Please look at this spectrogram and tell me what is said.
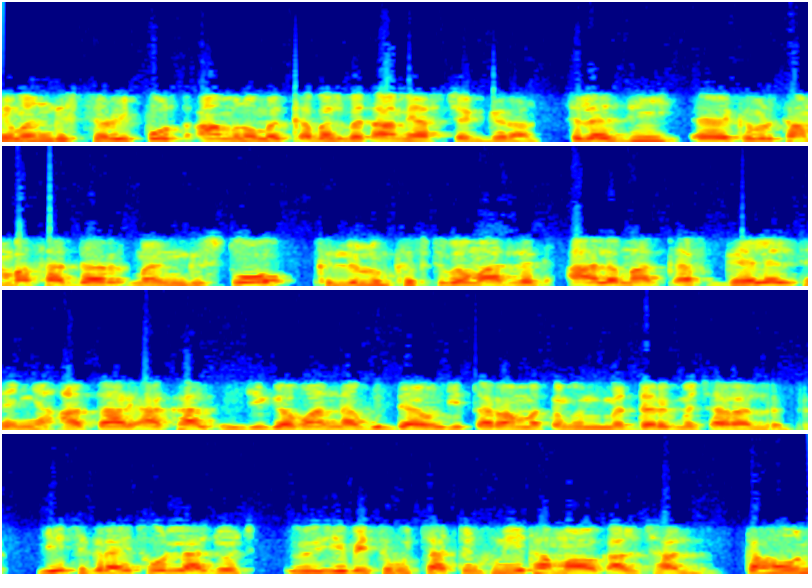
የመንግስትን ሪፖርት አምኖ መቀበል በጣም ያስቸግራል። ስለዚህ ክብርት አምባሳደር መንግስቶ ክልሉን ክፍት በማድረግ ዓለም አቀፍ ገለልተኛ አጣሪ አካል እንዲገባና ጉዳዩ እንዲጠራ መደረግ መቻል አለበት። የትግራይ ተወላጆች የቤተሰቦቻችን ሁኔታ ማወቅ አልቻልንም። እስካሁን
